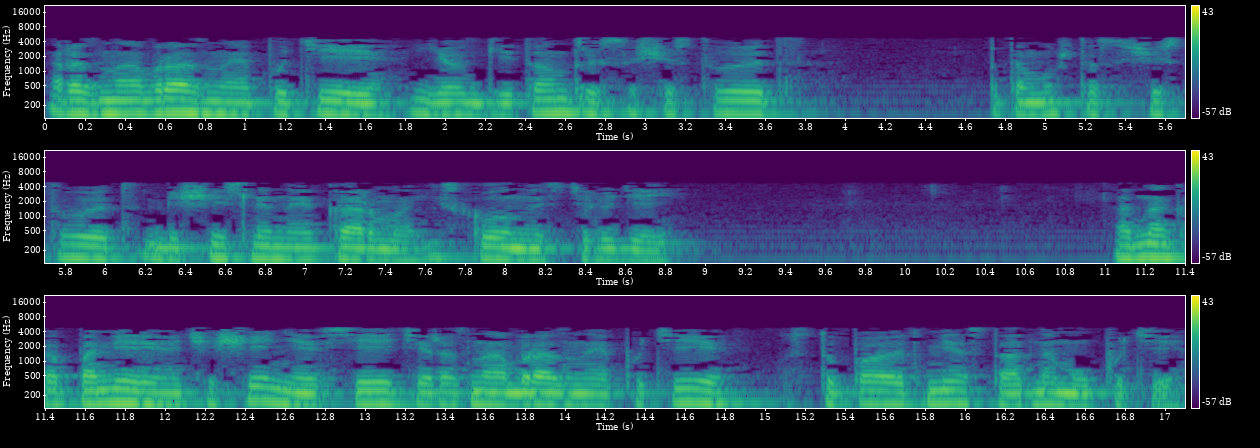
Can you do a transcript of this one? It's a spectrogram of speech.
Разнообразные пути йоги и тантры существуют, потому что существуют бесчисленные кармы и склонности людей – Однако по мере очищения все эти разнообразные пути уступают место одному пути.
